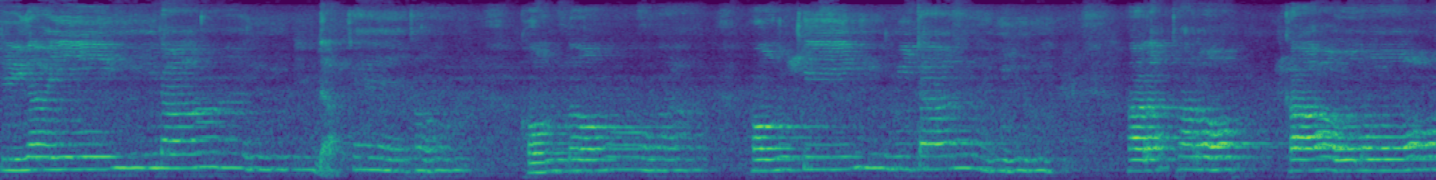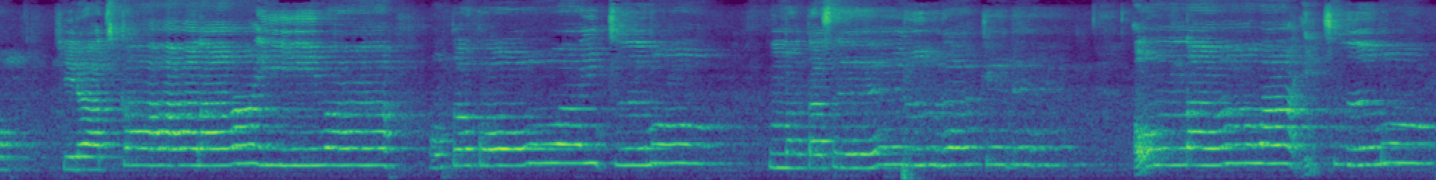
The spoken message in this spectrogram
違いないだけど今度は本気みたい。にあなたの顔もちらつかないわ。男はいつも待たせるだけで。女はいつも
